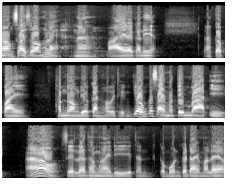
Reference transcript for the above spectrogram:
นองซอยสองนั่นแหละนะไปแล้วกันนี้แล้วก็ไป ทำนองเดียวกันพอไปถึงโยมก็ใส่มาเต็มบาทอีกอ้าวเสร็จแล้วทำไงดี ท่านกมลก็ได้มาแล้ว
